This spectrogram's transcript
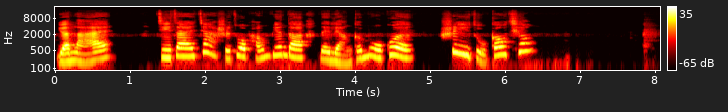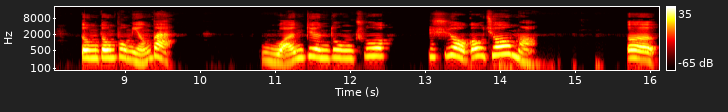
原来挤在驾驶座旁边的那两根木棍是一组高跷。东东不明白。玩电动车需要高跷吗？呃，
